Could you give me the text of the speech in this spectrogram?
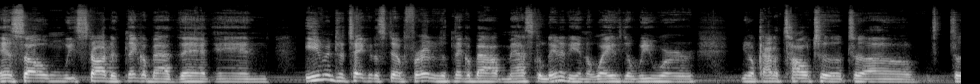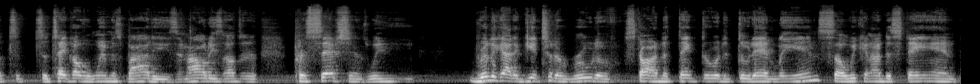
And so when we start to think about that and even to take it a step further to think about masculinity and the ways that we were, you know, kind of taught to to, uh, to to to take over women's bodies and all these other perceptions, we really got to get to the root of starting to think through it through that lens so we can understand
